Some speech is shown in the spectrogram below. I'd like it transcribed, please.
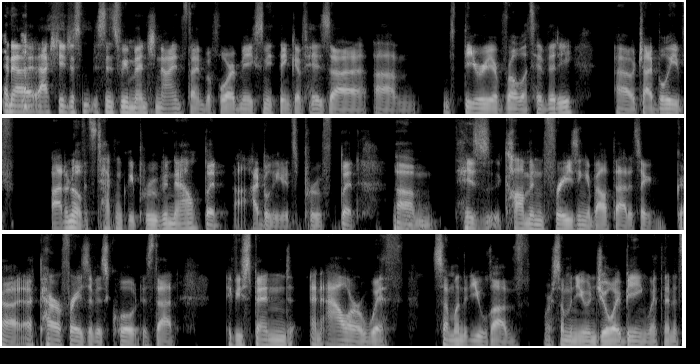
and uh, actually, just since we mentioned Einstein before, it makes me think of his uh, um, theory of relativity, uh, which I believe I don't know if it's technically proven now, but I believe it's proof. But um, his common phrasing about that, it's like uh, a paraphrase of his quote is that if you spend an hour with someone that you love or someone you enjoy being with, and it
